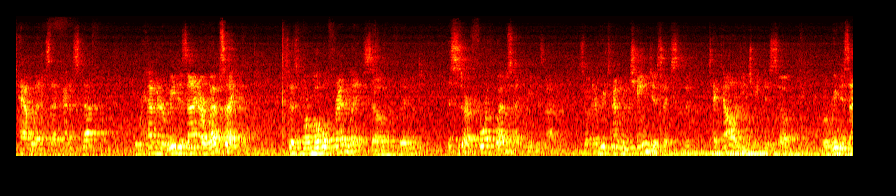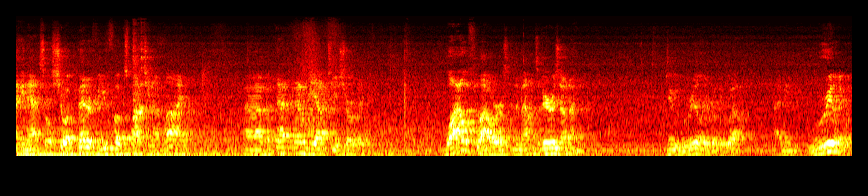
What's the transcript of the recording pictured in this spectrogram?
tablets, that kind of stuff. We're having to redesign our website so it's more mobile friendly. So this is our fourth website redesign. So every time we change it, the technology changes. So we're redesigning that so it'll show up better for you folks watching online. Uh, but that, that'll be out to you shortly. Wildflowers in the mountains of Arizona do really, really well. I mean, really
